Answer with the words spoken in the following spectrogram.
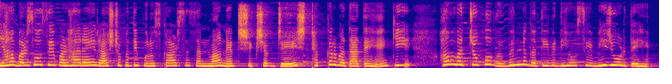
यहाँ बरसों से पढ़ा रहे राष्ट्रपति पुरस्कार से सम्मानित शिक्षक जयेश ठक्कर बताते हैं कि हम बच्चों को विभिन्न गतिविधियों से भी जोड़ते हैं।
